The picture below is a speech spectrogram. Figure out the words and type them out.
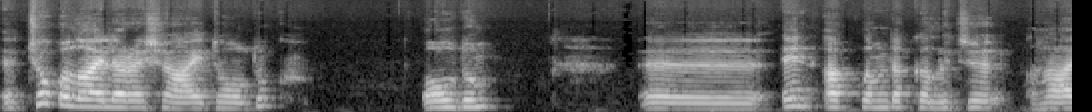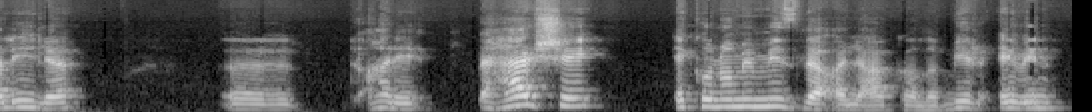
E, Çok olaylara şahit olduk. Oldum. Ee, en aklımda kalıcı haliyle e, hani her şey ekonomimizle alakalı. Bir evin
